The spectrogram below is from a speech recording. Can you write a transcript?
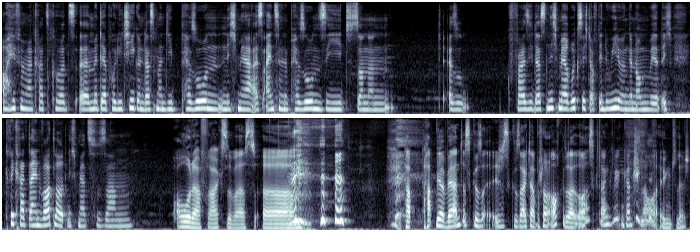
oh, hilf mir mal gerade kurz äh, mit der Politik und dass man die Person nicht mehr als einzelne Person sieht, sondern also quasi, dass nicht mehr Rücksicht auf Individuen genommen wird. Ich kriege gerade deinen Wortlaut nicht mehr zusammen. Oh, da fragst du was. Ähm, hab, hab mir während ich es gesagt habe schon auch gesagt, oh, es klang ganz schlau eigentlich.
